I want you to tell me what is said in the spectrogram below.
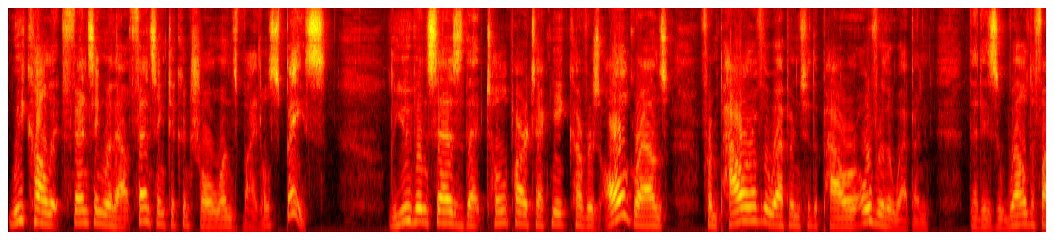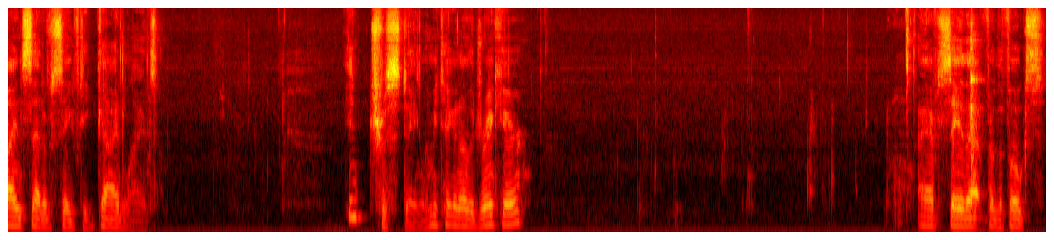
We call it fencing without fencing to control one's vital space. Lyubin says that Tolpar technique covers all grounds from power of the weapon to the power over the weapon, that is a well defined set of safety guidelines. Interesting. Let me take another drink here. I have to say that for the folks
